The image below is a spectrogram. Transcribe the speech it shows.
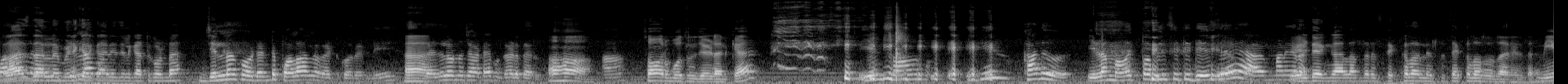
పొలాలు రాజధానిలో మెడికల్ జిల్లా- కాలేజీలు కట్టకుండా? జిల్లా కోడ్ అంటే పొలాల్లో కట్టుకోరండి. ప్రజలు ఉన్న చోట కడతారు. సోమరబోతులు చేయడానికే? కాదు ఇలా మౌత్ పబ్లిసిటీ చేస్తే మన ఏటీఎం కాళ్ళందరూ తెక్కలో ఎంత తెక్కలో ఉన్నారు. మీ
